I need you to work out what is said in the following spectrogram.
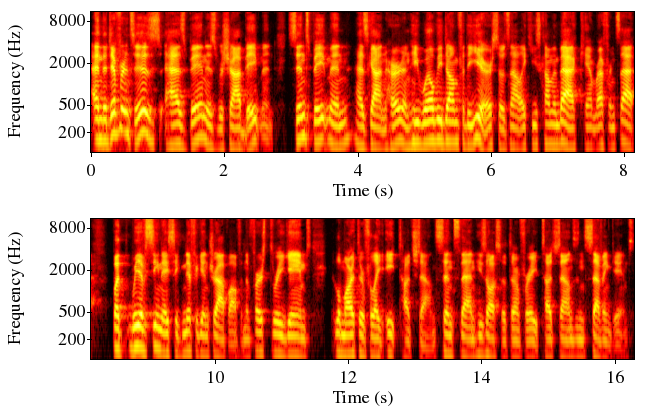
And the difference is has been is Rashod Bateman. Since Bateman has gotten hurt and he will be done for the year, so it's not like he's coming back. Can't reference that. But we have seen a significant drop off in the first three games. Lamar threw for like eight touchdowns. Since then, he's also thrown for eight touchdowns in seven games.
